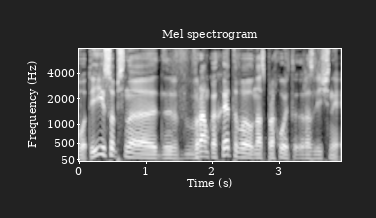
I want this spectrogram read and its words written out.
Вот. И, собственно, в рамках этого у нас проходят различные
